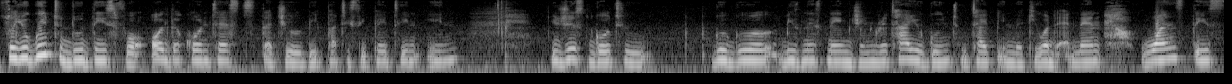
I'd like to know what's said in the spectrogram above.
So you're going to do this for all the contests that you'll be participating in. You just go to google business name generator you're going to type in the keyword and then once this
